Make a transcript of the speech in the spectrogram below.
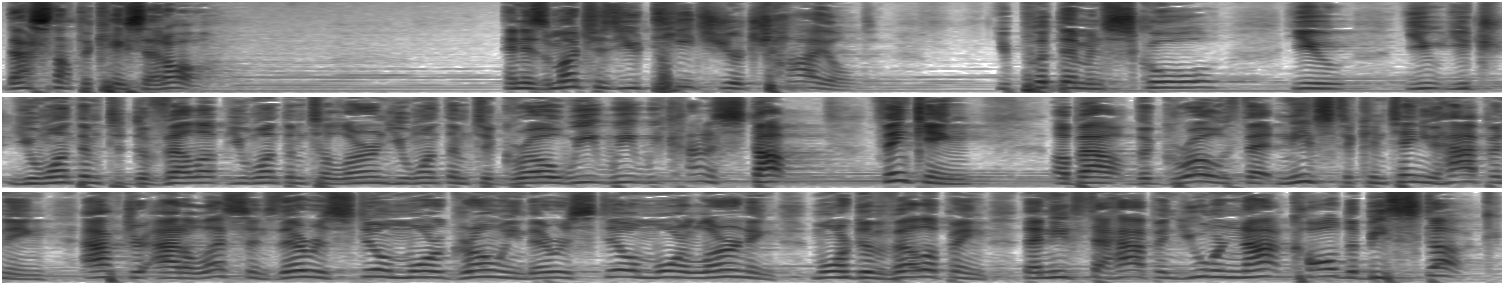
That's not the case at all. And as much as you teach your child, you put them in school, you you you you want them to develop, you want them to learn, you want them to grow. We we we kind of stop thinking about the growth that needs to continue happening after adolescence. There is still more growing, there is still more learning, more developing that needs to happen. You are not called to be stuck.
